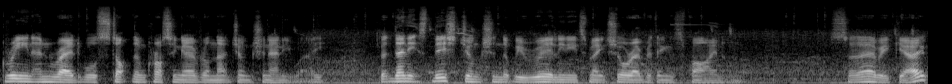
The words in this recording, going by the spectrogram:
green, and red will stop them crossing over on that junction anyway. But then it's this junction that we really need to make sure everything's fine on. So there we go.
